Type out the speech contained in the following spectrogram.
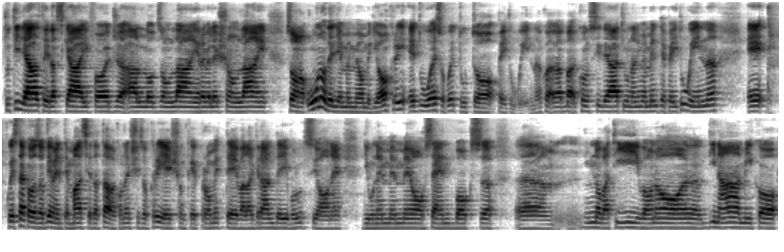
Tutti gli altri, da Skyforge Allods Online, Revelation Online, sono uno degli MMO mediocri e due soprattutto pay to win, considerati unanimemente pay to win. E questa cosa ovviamente mal si adattava con Ashes of Creation che prometteva la grande evoluzione di un MMO sandbox ehm, innovativo, no? Eh, dinamico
